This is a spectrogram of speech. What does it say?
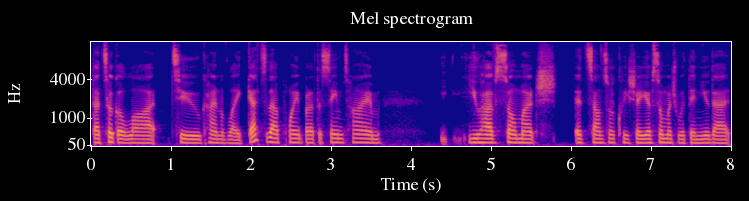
that took a lot to kind of like get to that point, but at the same time you have so much it sounds so cliche, you have so much within you that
